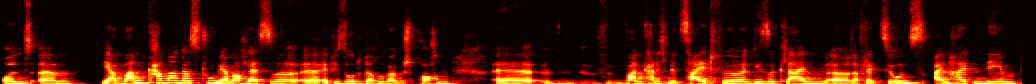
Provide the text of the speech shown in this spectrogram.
Und ähm, ja, wann kann man das tun? Wir haben auch letzte äh, Episode darüber gesprochen, äh, wann kann ich mir Zeit für diese kleinen äh, Reflexionseinheiten nehmen.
